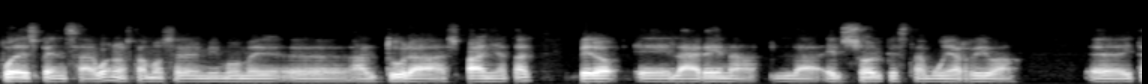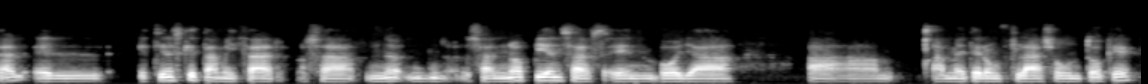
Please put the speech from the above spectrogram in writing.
puedes pensar, bueno, estamos en el mismo eh, altura, España, tal, pero eh, la arena, el sol que está muy arriba y tal, el, tienes que tamizar, o sea, no, o sea, no piensas en voy a, a, meter un flash o un toque,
